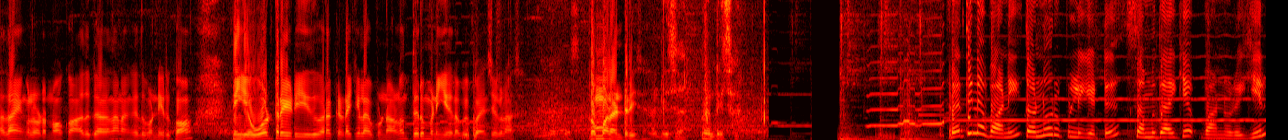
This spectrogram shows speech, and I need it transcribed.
அதான் எங்களோட நோக்கம். அதுக்காக தான் நாங்கள் இது பண்ணியிருக்கோம். நீங்கள் ஓட்டர் ஐடி இதுவரை கிடைக்கல அப்படின்னாலும் திரும்ப நீங்கள் இதில் போய் பயந்துக்கலாம் சார். ரொம்ப நன்றி சார். நன்றி சார். நன்றி சார். ரத்தினவாணி தொண்ணூறு புள்ளி எட்டு சமுதாய வானொலியில்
